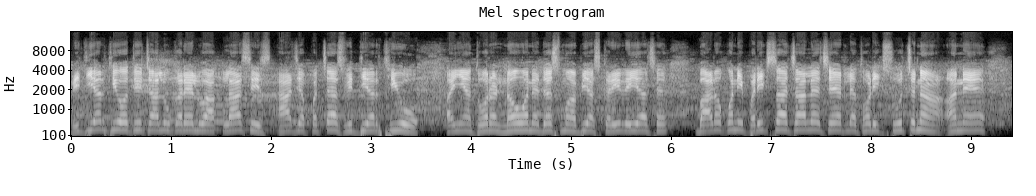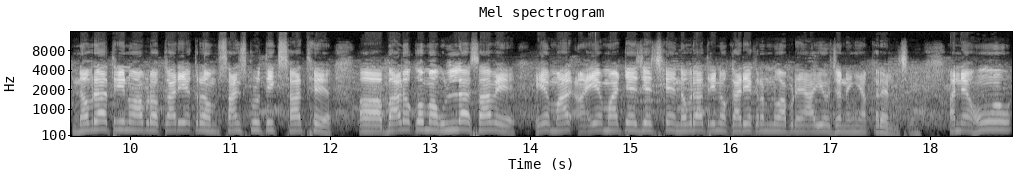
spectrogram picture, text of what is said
વિદ્યાર્થીઓથી ચાલુ કરેલું આ ક્લાસીસ આજે પચાસ વિદ્યાર્થીઓ અહીંયા ધોરણ નવ અને દસમાં અભ્યાસ કરી રહ્યા છે. બાળકોની પરીક્ષા ચાલે છે એટલે થોડીક સૂચના અને નવરાત્રિનો આપણો કાર્યક્રમ સાંસ્કૃતિક સાથે બાળકોમાં ઉલ્લાસ આવે એ એ માટે જે છે નવરાત્રિનો કાર્યક્રમનું આપણે આયોજન અહીંયા કરેલ છે. અને હું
